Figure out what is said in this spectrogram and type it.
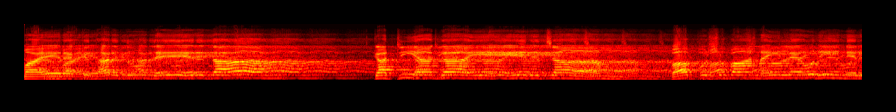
মায়ের এক ধার দুধের দাম, কাটিয়া গায়ের চাম। পাপুষ বানাইলে ঋণের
